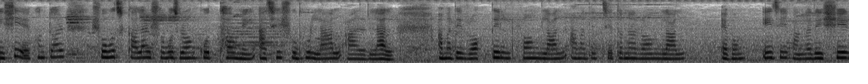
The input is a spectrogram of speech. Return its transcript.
দেশে এখন তো আর সবুজ কালার, সবুজ রং কোথাও নেই, আছে শুধু লাল আর লাল। আমাদের রক্তের রং লাল, আমাদের চেতনার রং লাল। এবং এই যে বাংলাদেশের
